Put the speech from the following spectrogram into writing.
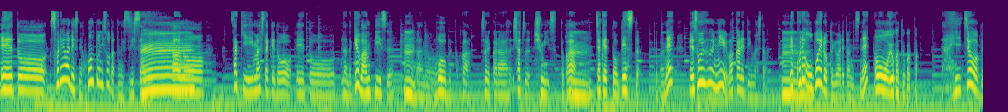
えっ、ー、と、それはですね、本当にそうだったんです、実際に。あの、さっき言いましたけど、えっ、ー、と、なんだっけ、ワンピース、うん、あのローブとか、それからシャツ、シュミーズとか、うん、ジャケット、ベストとかね、えー、そういうふうに分かれていました。でこれを覚えろと言われたんですね。おおよかったよかった。大丈夫、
